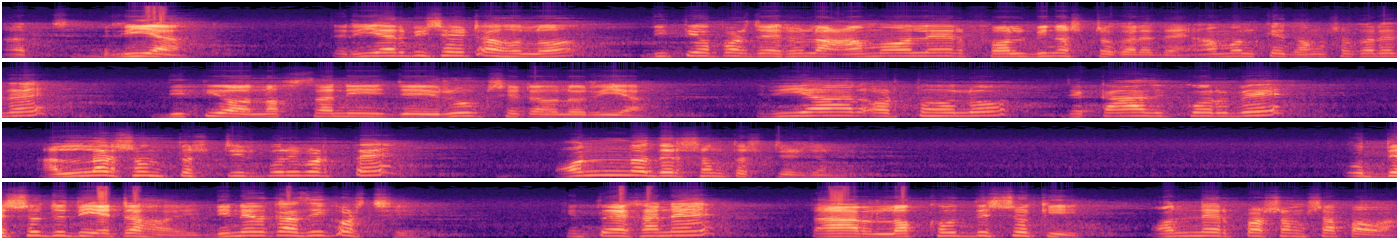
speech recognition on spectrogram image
আচ্ছা রিয়া। রিয়ার বিষয়টা হলো, দ্বিতীয় পর্যায়ের হলো, আমলের ফল বিনষ্ট করে দেয়, আমলকে ধ্বংস করে দেয়। দ্বিতীয়, নফসানি যে রূপ, সেটা হলো রিয়া। রিয়ার অর্থ হলো যে কাজ করবে আল্লাহর সন্তুষ্টির পরিবর্তে অন্যদের সন্তুষ্টির জন্য। উদ্দেশ্য যদি এটা হয়, দিনের কাজই করছে, কিন্তু এখানে তার লক্ষ্য উদ্দেশ্য কি? অন্যের প্রশংসা পাওয়া,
